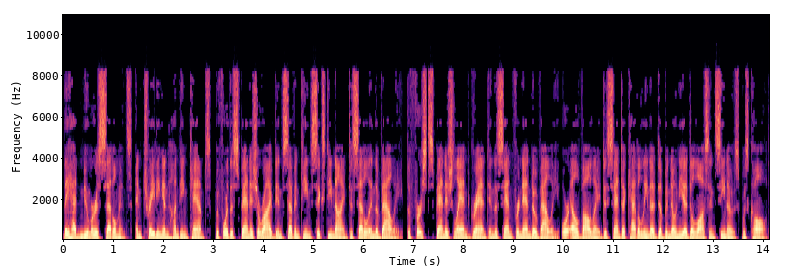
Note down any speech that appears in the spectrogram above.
They had numerous settlements, and trading and hunting camps, before the Spanish arrived in 1769 to settle in the valley. The first Spanish land grant in the San Fernando Valley or El Valle de Santa Catalina de Bononia de los Encinos was called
